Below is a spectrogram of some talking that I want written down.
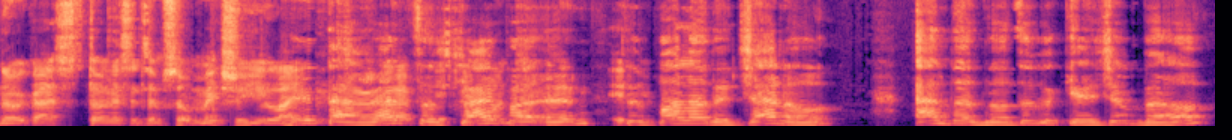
No, guys, don't listen to him. So make sure you like, hit that red subscribe want to. button to follow the channel and the notification bell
